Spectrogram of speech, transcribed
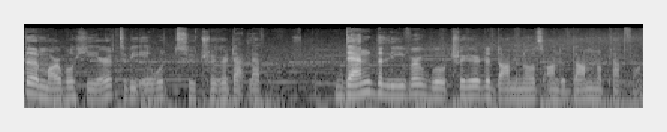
the marble here to be able to trigger that lever. Then the lever will trigger the dominoes on the domino platform.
